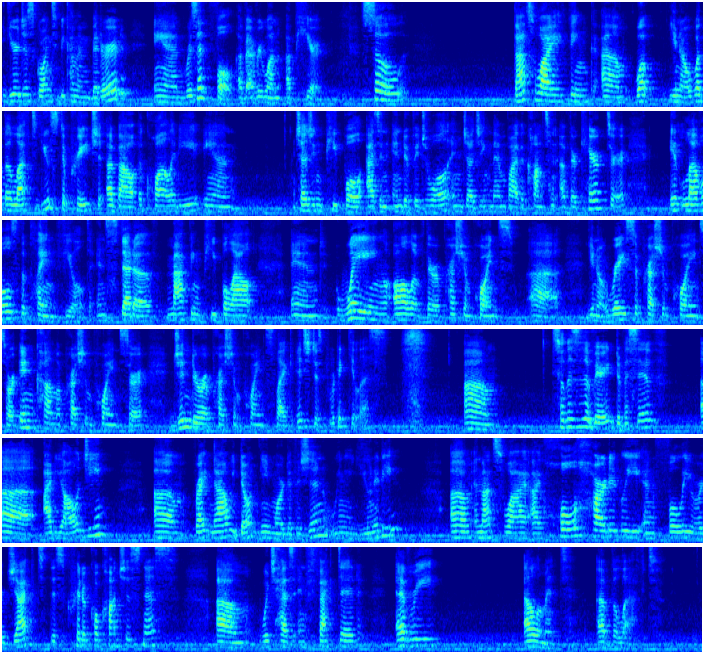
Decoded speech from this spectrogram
you're just going to become embittered and resentful of everyone up here. So that's why I think um, what you know what the left used to preach about equality and judging people as an individual and judging them by the content of their character, it levels the playing field instead of mapping people out and weighing all of their oppression points, uh, you know, race oppression points or income oppression points or gender oppression points. Like, it's just ridiculous. Um, so, this is a very divisive uh, ideology. Um, right now, we don't need more division, we need unity. Um, and that's why I wholeheartedly and fully reject this critical consciousness, um, which has infected every element of the left.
